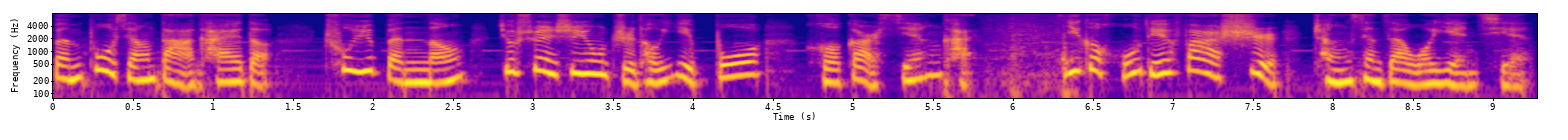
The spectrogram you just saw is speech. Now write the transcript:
本不想打开的。出于本能，就顺势用指头一拨，盒盖掀开，一个蝴蝶发饰呈现在我眼前。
